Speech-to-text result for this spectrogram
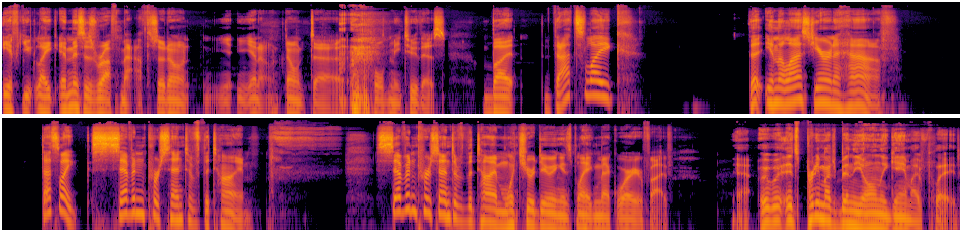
if you like and this is rough math so don't you know don't uh, hold me to this but that's like that in the last year and a half that's like 7% of the time 7% of the time what you're doing is playing MechWarrior 5 Yeah, it's pretty much been the only game I've played.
